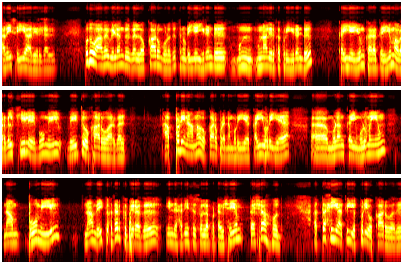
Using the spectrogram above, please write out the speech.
அதை செய்யாதீர்கள். பொதுவாக விலங்குகள் உட்காரும் பொழுது தன்னுடைய இரண்டு முன் முன்னால் இருக்கக்கூடிய இரண்டு கையையும் கரத்தையும் அவர்கள் கீழே பூமியில் வைத்து உட்காருவார்கள். அப்படி நாம உட்காரக்கூடாது. நம்முடைய கையுடைய முழங்கை முழுமையும் நாம் பூமியில் நாம் வைக்க அதற்கு பிறகு இந்த ஹதீஸில் சொல்லப்பட்ட விஷயம் தஷாஹுத். அத்தஹியாத்தில் எப்படி உட்காருவது?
